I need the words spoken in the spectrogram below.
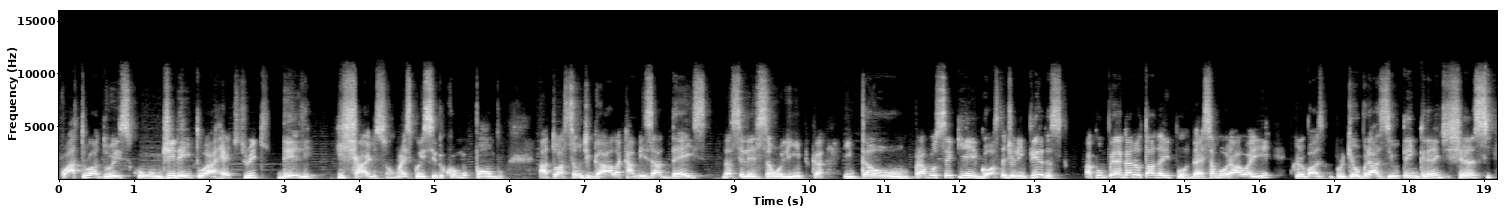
4 a 2 com direito a hat-trick dele, Richarlison, mais conhecido como Pombo. Atuação de gala, camisa 10 da seleção olímpica. Então, para você que gosta de Olimpíadas, acompanha a garotada aí, pô, dá essa moral aí, porque o, porque o Brasil tem grande chance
